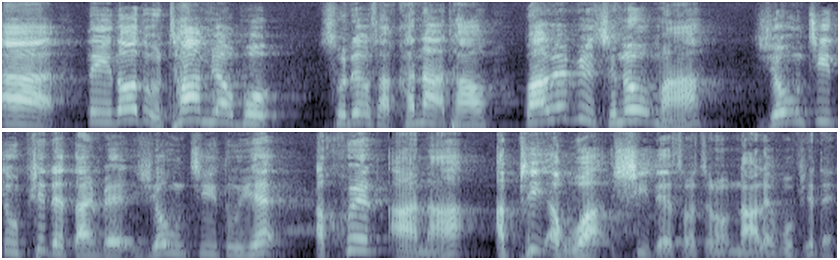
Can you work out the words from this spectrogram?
အာတည်တော်သူထမြောက်ဖို့ဆိုတဲ့ဥစ္စာခဏထောင်းဘာပဲဖြစ်ကျွန်တော်မှာယုံကြည်သူဖြစ်တဲ့အတိုင်းပဲယုံကြည်သူရဲ့အခွင့်အာဏာ အဖြစ်အဝရှိတယ်ဆိုတော့ကျွန်တော်နားလည်ဖို့ဖြစ်တယ်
